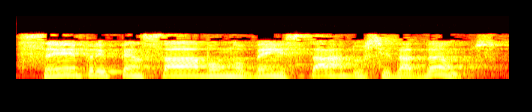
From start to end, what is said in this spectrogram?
sempre pensavam no bem-estar dos cidadãos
